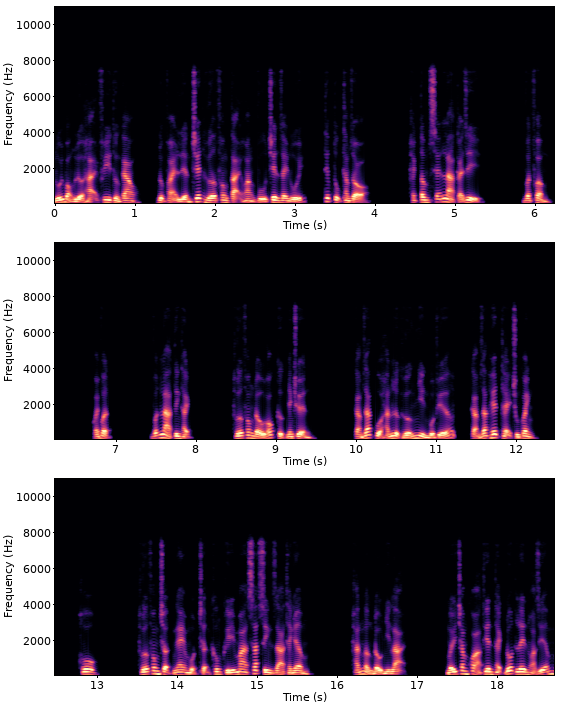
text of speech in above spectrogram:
Núi bỏng lửa hại phi thường cao, đụng phải liền chết hứa phong tại hoang vu trên dây núi, tiếp tục thăm dò. Hạch tâm sẽ là cái gì? Vật phẩm. Quái vật. Vẫn là tinh thạch hứa phong đầu góc cực nhanh chuyển. Cảm giác của hắn lực hướng nhìn một phía, cảm giác hết thẻ chung quanh. Hô. Hứa phong chợt nghe một trận không khí ma sát sinh ra thanh âm. Hắn ngẩng đầu nhìn lại. Mấy trăm quả thiên thạch đốt lên hỏa diễm,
